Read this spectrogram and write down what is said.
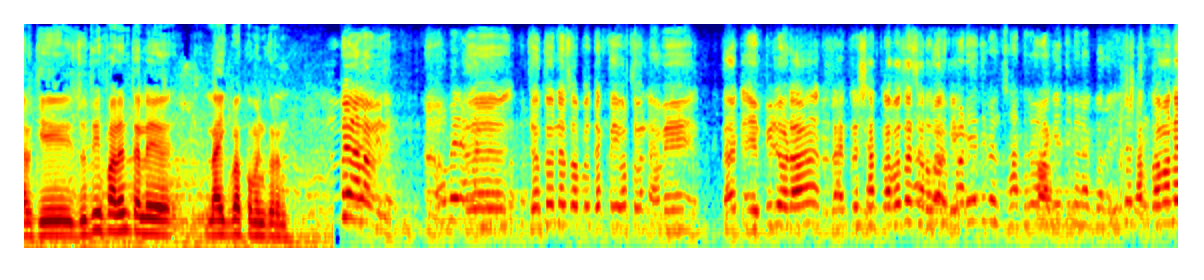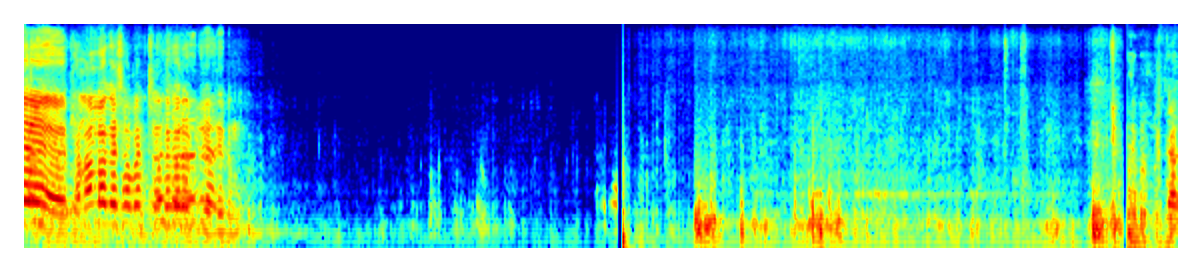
আর কি যদি পারেন তাহলে লাইক বা কমেন্ট করেন। যেহেতু এনে সবাই দেখতেই পাচ্ছেন আমি এই ভিডিওটা রাত্রে সাতটা বাজে মানে খেলার লগে সব একসাথে করে এদিকে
